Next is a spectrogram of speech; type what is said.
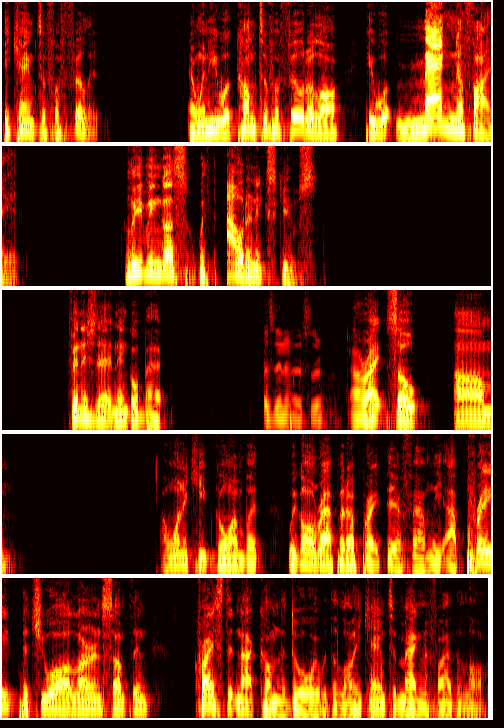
He came to fulfill it. And when he would come to fulfill the law, he would magnify it, leaving us without an excuse. Finish that and then go back. Listen to this, sir. All right. So um I want to keep going, but we're gonna wrap it up right there, family. I pray that you all learned something. Christ did not come to do away with the law. He came to magnify the law.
